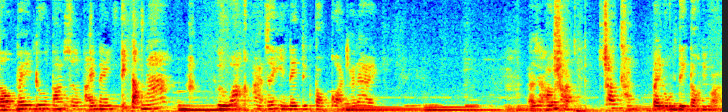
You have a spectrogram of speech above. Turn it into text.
ดี๋ยวไปดูตอนเซอร์ไพรส์ในติ๊กต็อกนะ หรือว่าอาจจะเห็นในติ๊กต็อกก่อนก็ได้ เราจะเอาช็อตช็อตคัดไปลงติ๊กต็อกดีกว่า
